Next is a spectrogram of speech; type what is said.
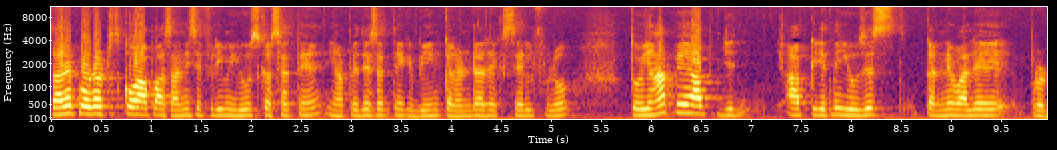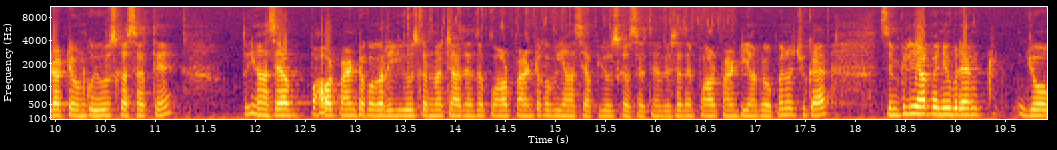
सारे प्रोडक्ट्स को आप आसानी से फ्री में यूज़ कर सकते हैं। यहाँ पे देख सकते हैं कि बिंग कैलेंडर एक्सेल फ्लो तो यहाँ पे आप आपके जितने यूजेस करने वाले प्रोडक्ट हैं, उनको यूज़ कर सकते हैं। तो यहाँ से आप पावर पॉइंट को अगर यूज़ करना चाहते हैं तो पावर पॉइंट को भी यहाँ से आप यूज़ कर सकते हैं। देख सकते हैं पावर पॉइंट यहाँ पे ओपन हो चुका है। सिंपली यहाँ पे न्यू ब्रैंक जो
